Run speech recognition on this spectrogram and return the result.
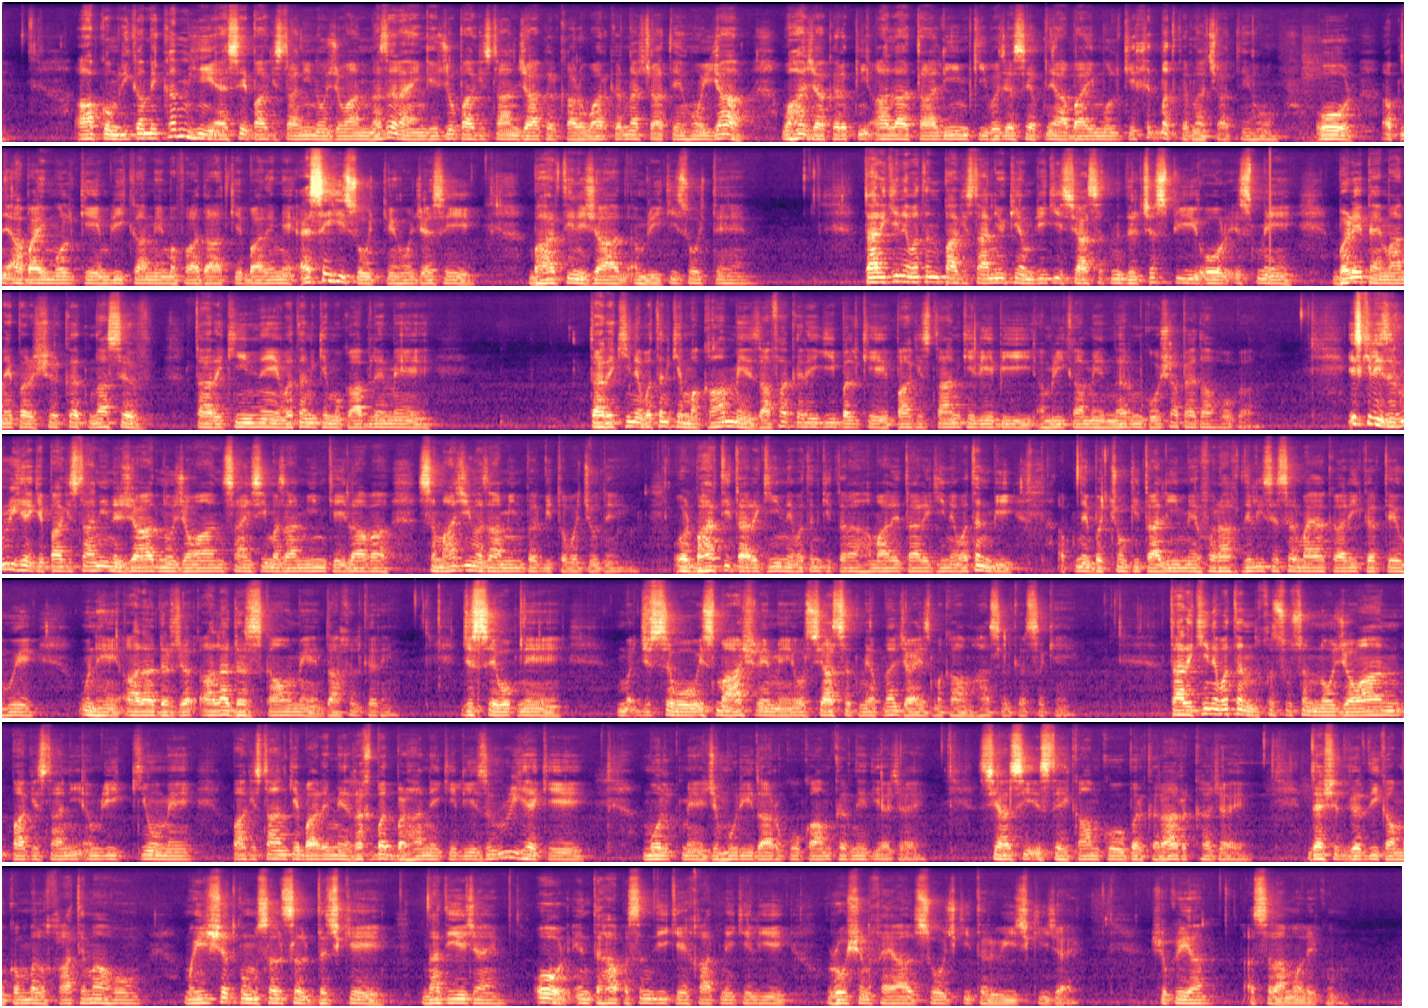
آپ کو امریکہ میں کم ہی ایسے پاکستانی نوجوان نظر آئیں گے جو پاکستان جا کر کاروبار کرنا چاہتے ہوں یا وہاں جا کر اپنی اعلیٰ تعلیم کی وجہ سے اپنے آبائی ملک کی خدمت کرنا چاہتے ہوں۔ اور اپنے آبائی ملک کے امریکہ میں مفادات کے بارے میں ایسے ہی سوچتے ہوں جیسے بھارتی نژاد امریکی سوچتے ہیں۔ تارکین وطن پاکستانیوں کی امریکی سیاست میں دلچسپی اور اس میں بڑے پیمانے پر شرکت نہ صرف تارکین وطن کے مقابلے میں، تارکین وطن کے مقام میں اضافہ کرے گی، بلکہ پاکستان کے لیے بھی امریکہ میں نرم گوشہ پیدا ہوگا۔ اس کے لیے ضروری ہے کہ پاکستانی نژاد، نوجوان، سائنسی مضامین کے علاوہ سماجی مضامین پر بھی توجہ دیں۔ اور بھارتی تارکین وطن کی طرح ہمارے تارکین وطن بھی اپنے بچوں کی تعلیم میں فراخ دلی سے سرمایہ کاری کرتے ہوئے انہیں اعلیٰ درجہ اعلیٰ درسگاہوں میں داخل کریں، جس سے وہ اپنے جس سے وہ اس معاشرے میں اور سیاست میں اپنا جائز مقام حاصل کر سکیں۔ تارکین وطن، خصوصاً نوجوان پاکستانی امریکیوں میں پاکستان کے بارے میں رغبت بڑھانے کے لیے ضروری ہے کہ ملک میں جمہوری اداروں کو کام کرنے دیا جائے۔ سیاسی استحکام کو برقرار رکھا جائے۔ دہشت گردی کا مکمل خاتمہ ہو۔ معیشت کو مسلسل دھچکے نہ دیے جائیں۔ اور انتہا پسندی کے خاتمے کے لیے روشن خیال سوچ کی ترویج کی جائے۔ شکریہ۔ السلام علیکم۔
